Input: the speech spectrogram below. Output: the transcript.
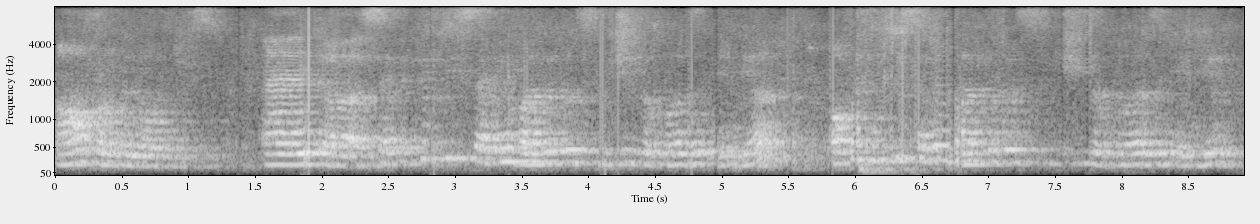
are from the northeast. And uh, 57 vulnerable species of birds of the 57 vulnerable species of birds in India,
